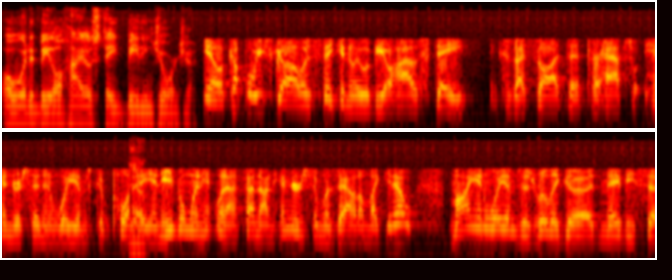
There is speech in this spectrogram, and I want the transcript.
or would it be Ohio State beating Georgia? You know, a couple weeks ago, I was thinking it would be Ohio State because I thought that perhaps Henderson and Williams could play. Yeah. And even when when I found out Henderson was out, I'm like, you know, Miyan Williams is really good, maybe so.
